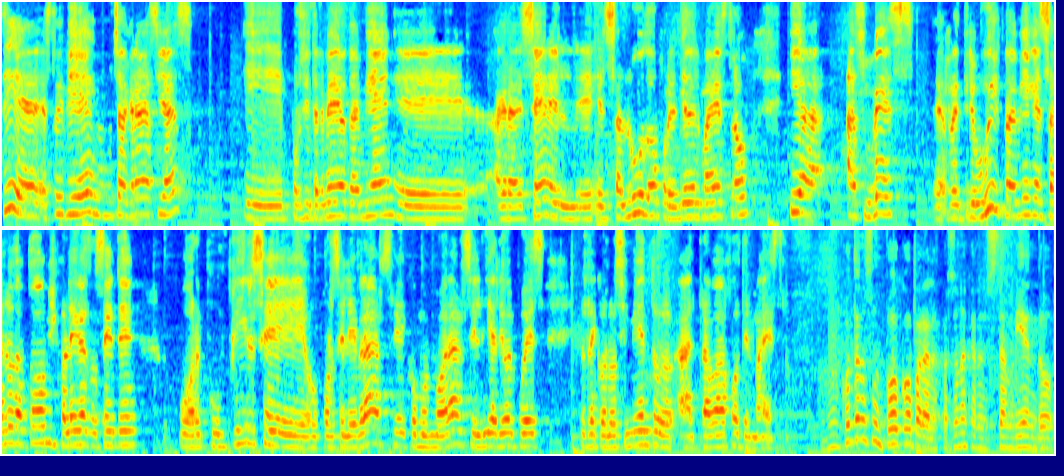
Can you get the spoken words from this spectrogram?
Sí, eh, estoy bien, muchas gracias. Y por su intermedio también eh, agradecer el, saludo por el Día del Maestro y a, a su vez eh, retribuir también el saludo a todos mis colegas docentes por cumplirse o por celebrarse, conmemorarse el día de hoy, pues el reconocimiento al trabajo del maestro. Cuéntanos un poco para las personas que nos están viendo,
